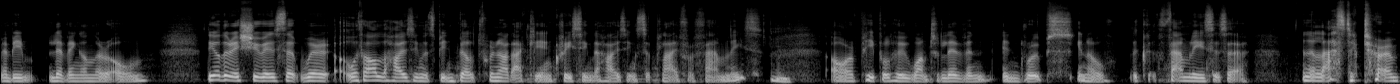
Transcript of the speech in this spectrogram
maybe living on their own. The other issue is that we're, with all the housing that's been built, we're not actually increasing the housing supply for families. Mm. Or people who want to live in, in groups, you know, families is a an elastic term,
